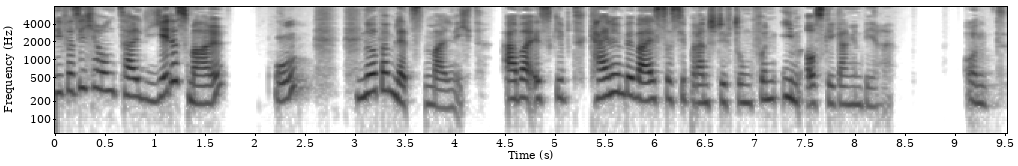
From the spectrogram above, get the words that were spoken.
Die Versicherung zahlt jedes Mal, Oh? nur beim letzten Mal nicht. Aber es gibt keinen Beweis, dass die Brandstiftung von ihm ausgegangen wäre. Und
